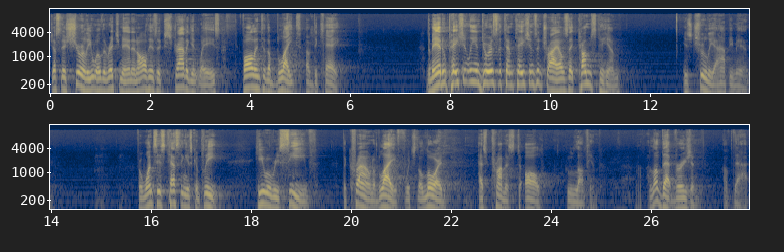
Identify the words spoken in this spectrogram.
Just as surely will the rich man and all his extravagant ways fall into the blight of decay. The man who patiently endures the temptations and trials that comes to him is truly a happy man. For once his testing is complete, he will receive the crown of life which the Lord has promised to all who love him. I love that version of that.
